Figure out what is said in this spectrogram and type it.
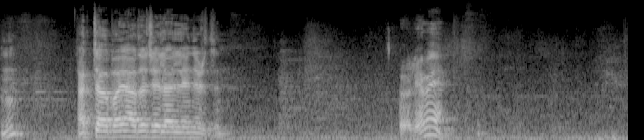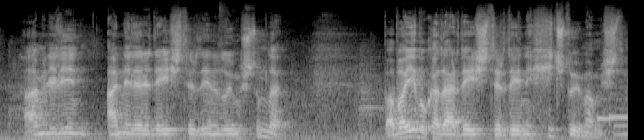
Hı? Hatta bayağı da celallenirdin. Öyle mi? Hamileliğin anneleri değiştirdiğini duymuştum da... ...babayı bu kadar değiştirdiğini hiç duymamıştım.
